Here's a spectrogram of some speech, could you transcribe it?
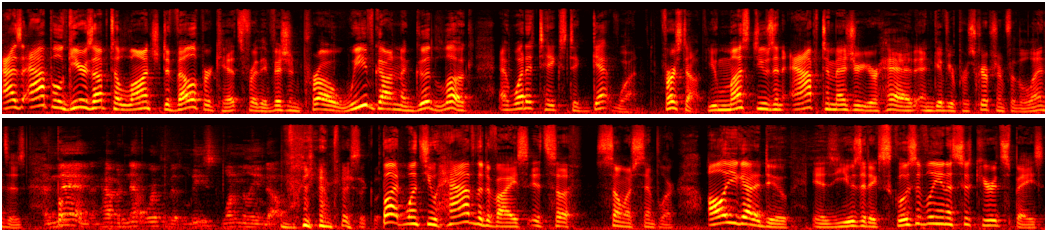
As Apple gears up to launch developer kits for the Vision Pro, we've gotten a good look at what it takes to get one. First off, you must use an app to measure your head and give your prescription for the lenses. And then have a net worth of at least $1 million. yeah, basically. But once you have the device, it's uh, so much simpler. All you gotta do is use it exclusively in a secured space,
